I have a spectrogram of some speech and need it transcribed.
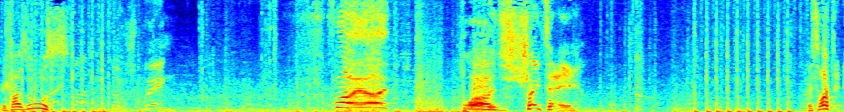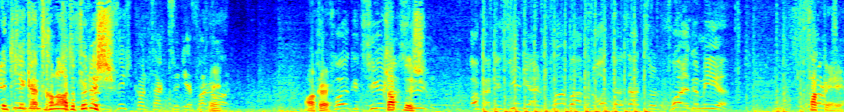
Ich versuch's! Zum Springen. Feuer! Boah, scheiße, ey! Was war Intelligenzgranate für dich? Sichtkontakt zu dir verloren. Okay. Klappt nicht. Organisier dir einen fahrbaren Untersatz und folge mir. Fuck, ey.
